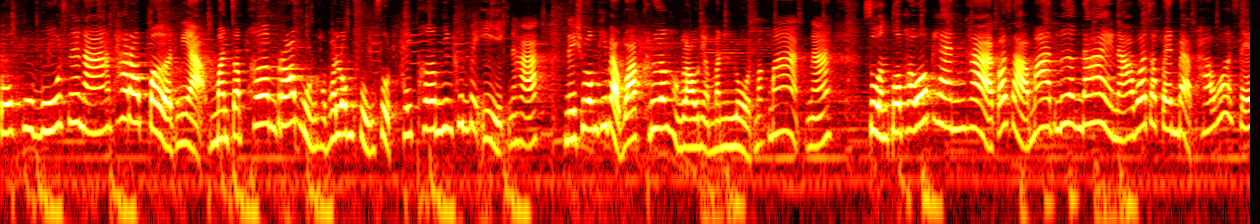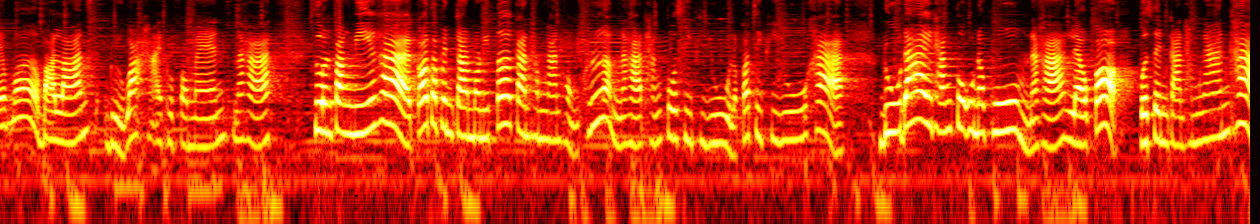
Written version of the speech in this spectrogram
ตัว Cool Boost เนี่ยนะ ถ้าเราเปิดเนี่ยมันจะเพิ่มรอบหมุนของพัดลมสูงสุดให้เพิ่มยิ่งขึ้นไปอีกนะคะ ในช่วงที่แบบว่าเครื่องของเราเนี่ยมันโหลดมากๆนะ ส่วนตัว Power Plan ค่ะก็สามารถเลือกได้นะ ว่าจะเป็นแบบ Power Saver Balance หรือว่า High Performance นะคะ ส่วนฝั่งนี้ค่ะก็จะเป็นการมอนิเตอร์การทำงานของเครื่องนะคะ ทั้งตัว CPU แล้วก็ GPU ค่ะ ดูได้ทั้งตัวอุณหภูมินะคะ แล้วก็เปอร์เซ็นต์การทำงานค่ะ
